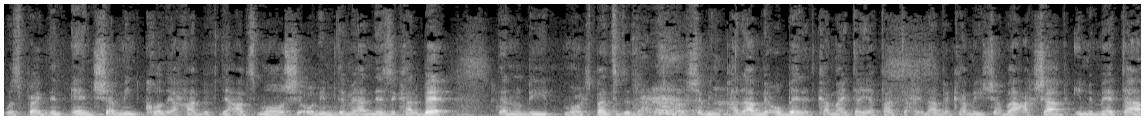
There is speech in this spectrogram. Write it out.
was pregnant. En shamin kol echad b'fnei atzmo she'olim demei nezik harbe Then it'll be more expensive to damage. אבל shamin para me'oberet כמה הייתה יפה תחילה וכמה היא שווה עכשיו אם היא מתה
